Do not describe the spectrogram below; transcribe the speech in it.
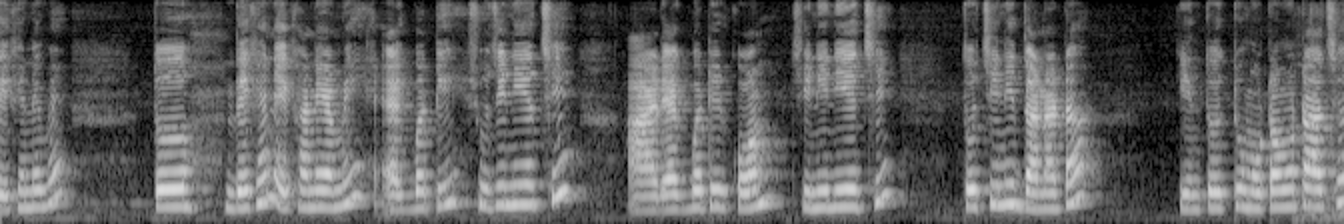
দেখে নেবে। তো দেখেন, এখানে আমি এক বাটি সুজি নিয়েছি আর এক বাটির কম চিনি নিয়েছি। তো চিনির দানাটা কিন্তু একটু মোটা মোটা আছে,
